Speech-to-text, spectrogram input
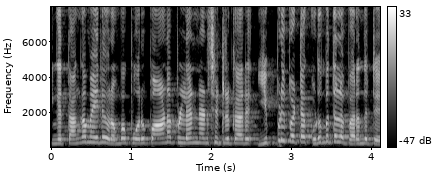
இங்கே தங்கமயில ரொம்ப பொறுப்பான பிள்ளைன்னு நினச்சிட்டு இருக்காரு இப்படிப்பட்ட குடும்பத்தில் பிறந்துட்டு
